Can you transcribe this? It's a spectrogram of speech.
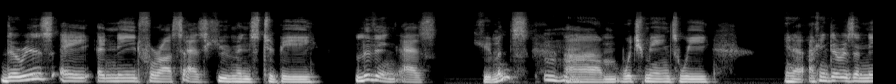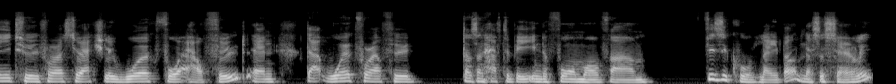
there is a, a need for us as humans to be living as humans, mm-hmm. um, which means we, you know, I think there is a need to for us to actually work for our food, and that work for our food doesn't have to be in the form of um, physical labor necessarily,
